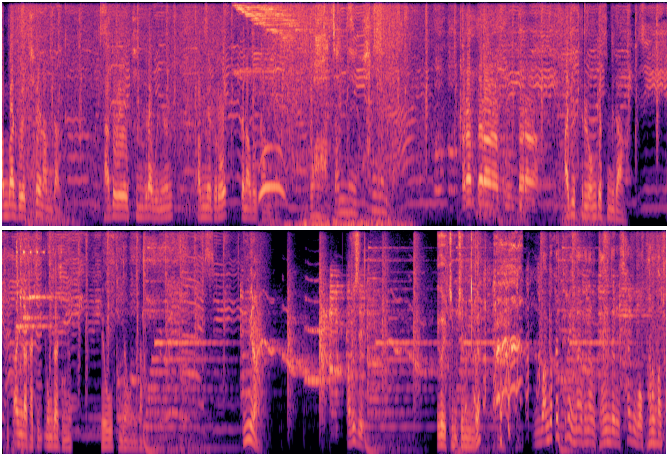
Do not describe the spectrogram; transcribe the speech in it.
한반도의 최남단 다도의 진주라 불리는 관매도로 떠나볼까 합니다. 와 짠내 확 난다. 바람 따라 구름 따라 아지트를 옮겼습니다. 이 땅이랑 같이 농사 짓는 배우 김상호입니다. 흥민아 아버지 이거 좀 재밌는 거야? 뭐 완벽할 필요 있나요? 그냥 되는 대로 살고 뭐 하는 거죠.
